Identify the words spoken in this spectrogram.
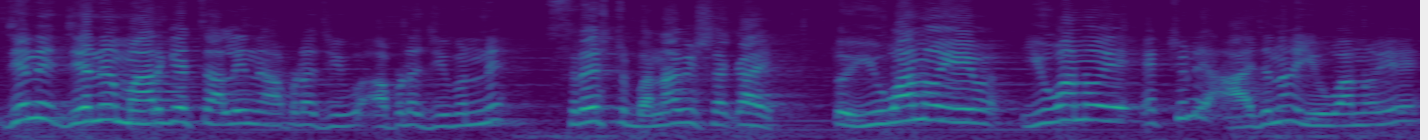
જેને જેને માર્ગે ચાલીને આપણા જીવ, આપણા જીવનને શ્રેષ્ઠ બનાવી શકાય. તો યુવાનો એ યુવાનો એ એકચ્યુઅલી આજના યુવાનોએ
